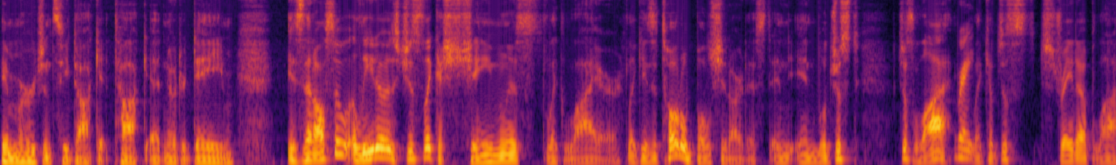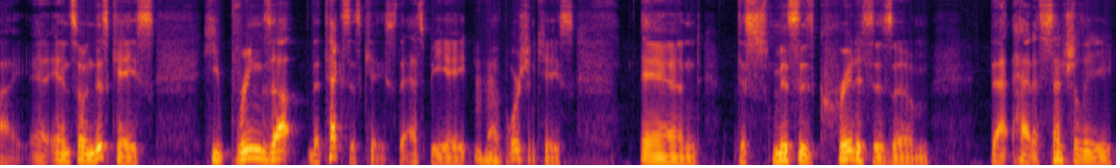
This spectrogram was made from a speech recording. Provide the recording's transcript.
emergency docket talk at Notre Dame, is that also Alito is just like a shameless like liar. Like he's a total bullshit artist, and and will just just lie. Right. Like he'll just straight up lie. And, and so in this case, he brings up the Texas case, the SB 8 mm-hmm. abortion case, and dismisses criticism that had essentially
